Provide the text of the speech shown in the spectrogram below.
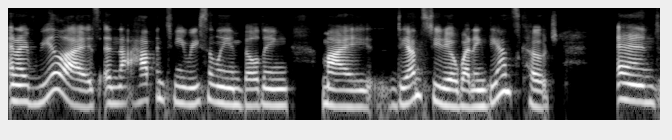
And I realized, and that happened to me recently in building my dance studio, wedding dance coach. And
